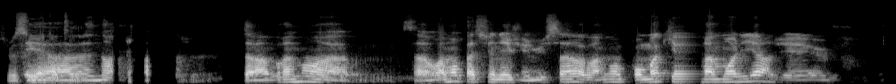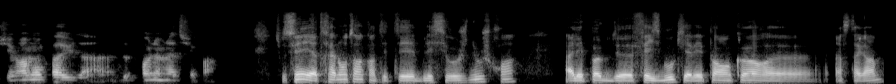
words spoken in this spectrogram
Je me souviens et, quand. Euh, non, ça va vraiment. Euh, ça a vraiment passionné. J'ai lu ça vraiment pour moi qui aime vraiment lire. J'ai vraiment pas eu de, de problème là-dessus. Je me souviens, il y a très longtemps, quand tu étais blessé au genou, je crois, à l'époque de Facebook, il n'y avait pas encore euh, Instagram.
